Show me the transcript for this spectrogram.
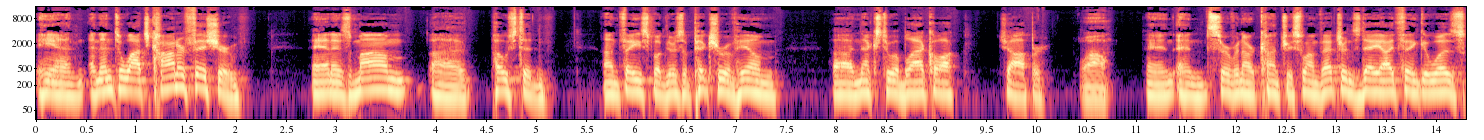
And and then to watch Connor Fisher and his mom uh, posted on Facebook. There's a picture of him uh, next to a Black Hawk chopper Wow. and and serving our country. So on Veterans Day, I think it was.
